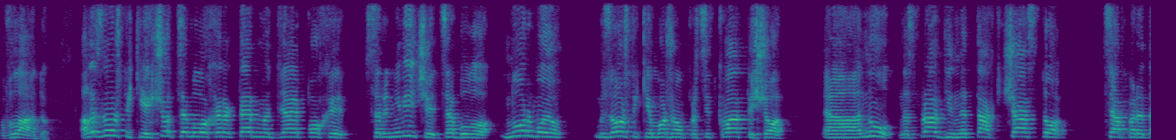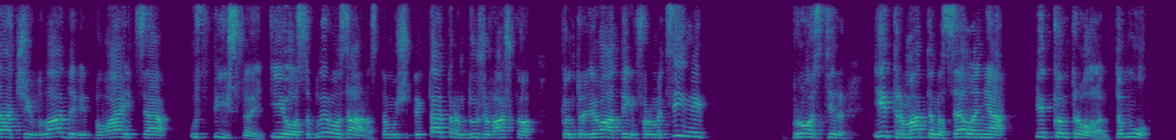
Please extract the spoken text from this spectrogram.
владу. Але знову ж таки, якщо це було характерно для епохи середньовіччя, це було нормою. Ми знову ж таки можемо прослідкувати, що е, ну насправді не так часто ця передача влади відбувається успішною, і особливо зараз, тому що диктаторам дуже важко контролювати інформаційний простір і тримати населення під контролем. Тому,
